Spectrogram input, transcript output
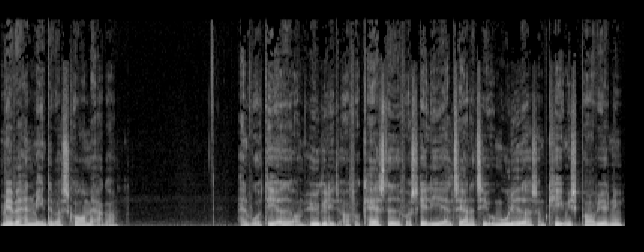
med, hvad han mente var skårmærker. Han vurderede omhyggeligt og forkastede forskellige alternative muligheder som kemisk påvirkning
